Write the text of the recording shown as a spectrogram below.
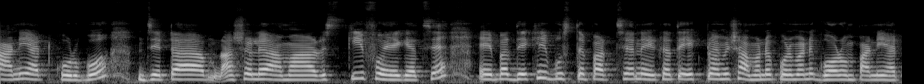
পানি অ্যাড করব, যেটা আসলে আমার স্কিপ হয়ে গেছে। এবার দেখেই বুঝতে পারছেন এটাতে একটু আমি সামান্য পরিমাণে গরম পানি অ্যাড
